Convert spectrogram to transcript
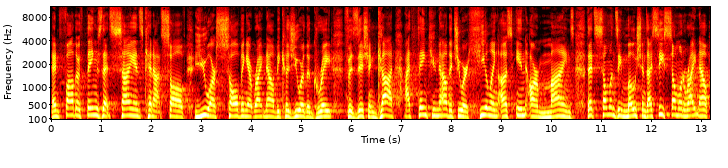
And Father, things that science cannot solve, you are solving it right now because you are the great physician. God, I thank you now that you are healing us in our minds, that someone's emotions, I see someone right now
